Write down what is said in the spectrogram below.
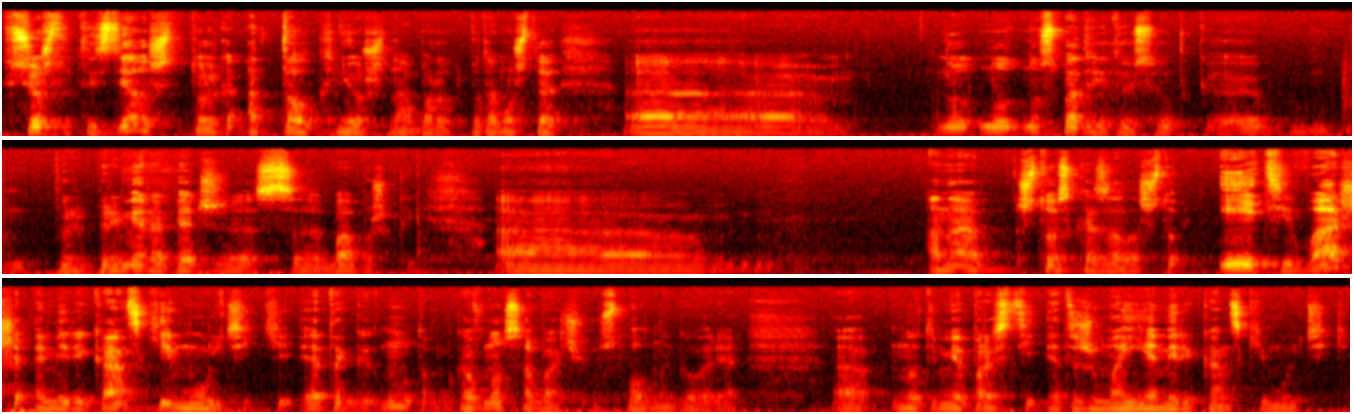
все, что ты сделаешь, ты только оттолкнешь наоборот, потому что э, ну, ну, ну смотри, то есть вот э, пример опять же с бабушкой. А, она что сказала? Что эти ваши американские мультики, это, ну, там, говно собачье, условно говоря. Э, но ты меня прости, это же мои американские мультики.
